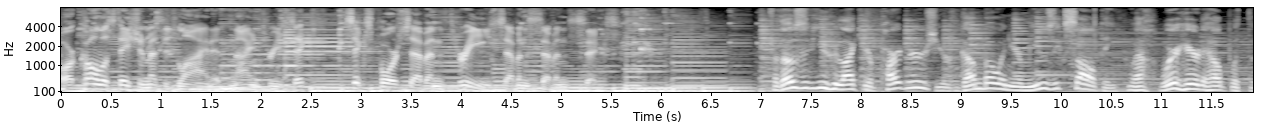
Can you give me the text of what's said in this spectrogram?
or call the station message line at 936 647 3776. For those of you who like your partners, your gumbo, and your music salty, well, we're here to help with the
